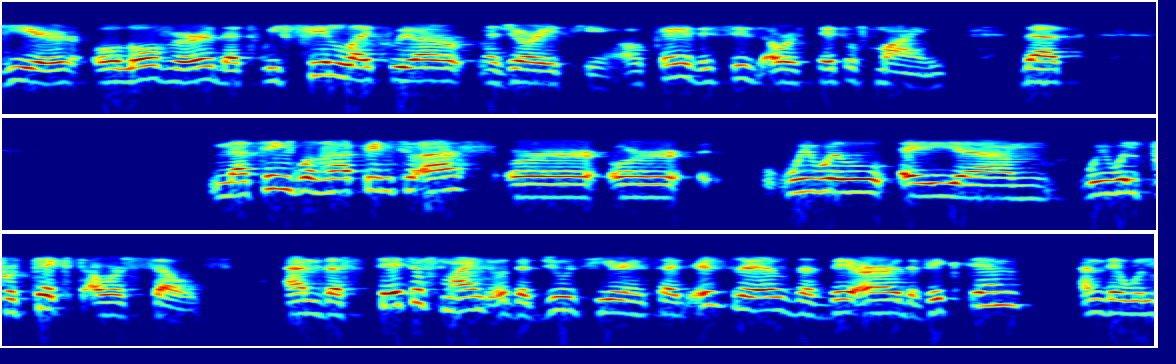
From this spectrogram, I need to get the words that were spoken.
here all over that we feel like we are majority. Okay, this is our state of mind that nothing will happen to us or or we will a um, we will protect ourselves and the state of mind of the Jews here inside Israel that they are the victims and they will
